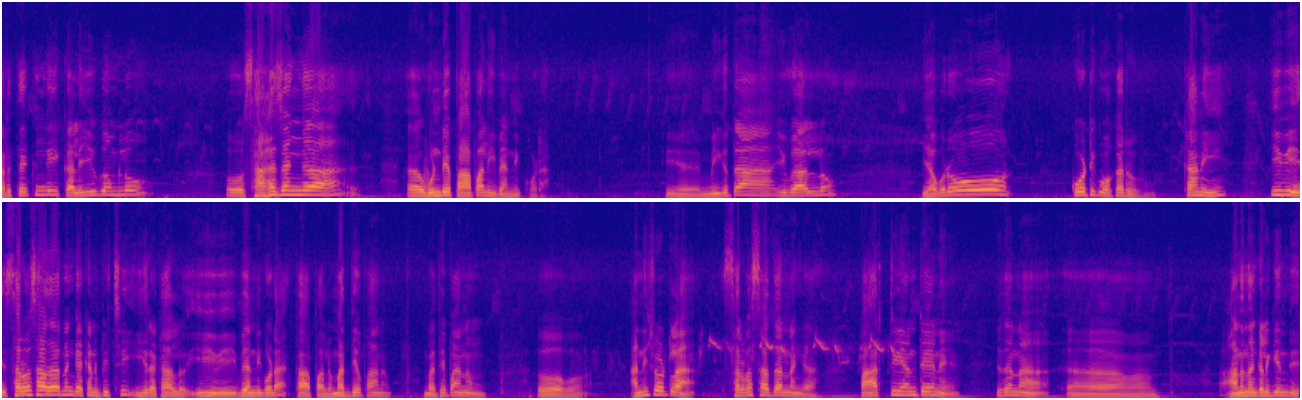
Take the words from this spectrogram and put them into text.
ప్రత్యేకంగా ఈ కలియుగంలో సహజంగా ఉండే పాపాలు ఇవన్నీ కూడా. మిగతా యుగాల్లో ఎవరో కోటికి ఒకరు కానీ ఇవి సర్వసాధారణంగా కనిపించి ఈ రకాలు ఇవి ఇవన్నీ కూడా పాపాలు. మద్యపానం మద్యపానం అన్ని చోట్ల సర్వసాధారణంగా పార్టీ అంటేనే ఏదైనా ఆనందం కలిగింది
